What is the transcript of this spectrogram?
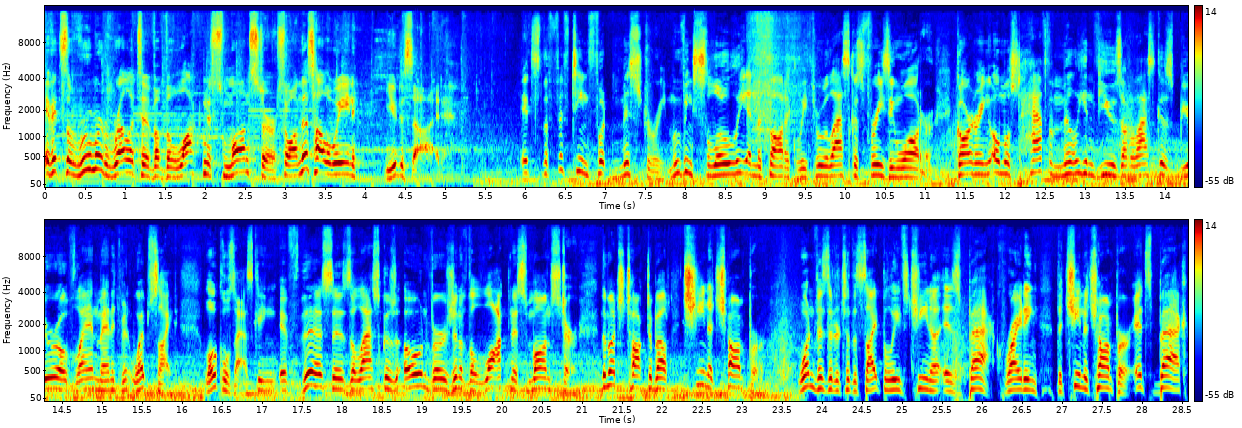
if it's the rumored relative of the Loch Ness monster. So on this Halloween, you decide. It's the 15 foot mystery moving slowly and methodically through Alaska's freezing water, garnering almost half a million views on Alaska's Bureau of Land Management website. Locals asking if this is Alaska's own version of the Loch Ness Monster, the much talked about Chena Chomper. One visitor to the site believes Chena is back, writing, The Chena Chomper, it's back.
